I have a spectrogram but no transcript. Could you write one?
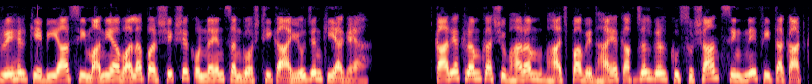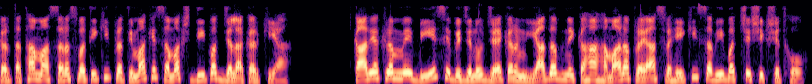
रेहड़ के बीआरसी मानियावाला पर शिक्षक उन्नयन संगोष्ठी का आयोजन किया गया। कार्यक्रम का शुभारंभ भाजपा विधायक अफजलगढ़ को सुशांत सिंह ने फीता काटकर तथा माँ सरस्वती की प्रतिमा के समक्ष दीपक जलाकर किया। कार्यक्रम में बीए से बिजनो जयकरण यादव ने कहा, हमारा प्रयास रहे कि सभी बच्चे शिक्षित हो।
